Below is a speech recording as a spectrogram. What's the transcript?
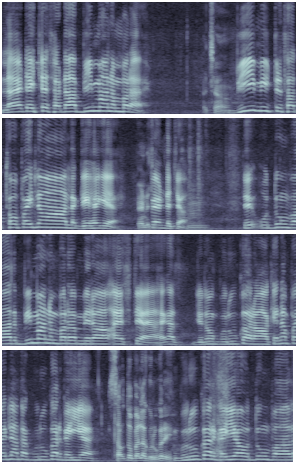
ਲਾਈਟ ਇੱਥੇ ਸਾਡਾ 20ਵਾਂ ਨੰਬਰ ਹੈ। ਅੱਛਾ। 20 ਮੀਟਰ ਸਾਥੋਂ ਪਹਿਲਾਂ ਲੱਗੇ ਹੈਗੇ ਆ। ਪਿੰਡ 'ਚ। ਪਿੰਡ 'ਚ। ਹੂੰ। ਤੇ ਉਦੋਂ ਬਾਅਦ 20ਵਾਂ ਨੰਬਰ ਮੇਰਾ ਐਸ ਤੇ ਆਇਆ ਹੈਗਾ। ਜਦੋਂ ਗੁਰੂ ਘਰ ਆ ਕੇ ਨਾ ਪਹਿਲਾਂ ਤਾਂ ਗੁਰੂ ਘਰ ਗਈ ਆ ਸਭ ਤੋਂ ਪਹਿਲਾਂ ਗੁਰੂ ਘਰੇ? ਗੁਰੂ ਘਰ ਗਈ ਆ ਉਦੋਂ ਬਾਅਦ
